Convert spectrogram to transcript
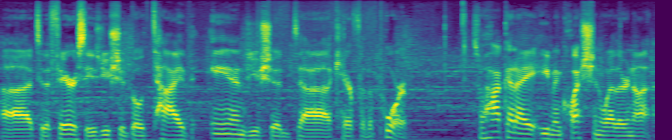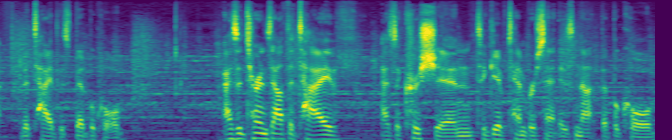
uh, to the Pharisees, You should both tithe and you should uh, care for the poor. So, how could I even question whether or not the tithe is biblical? As it turns out, the tithe, as a Christian, to give 10% is not biblical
